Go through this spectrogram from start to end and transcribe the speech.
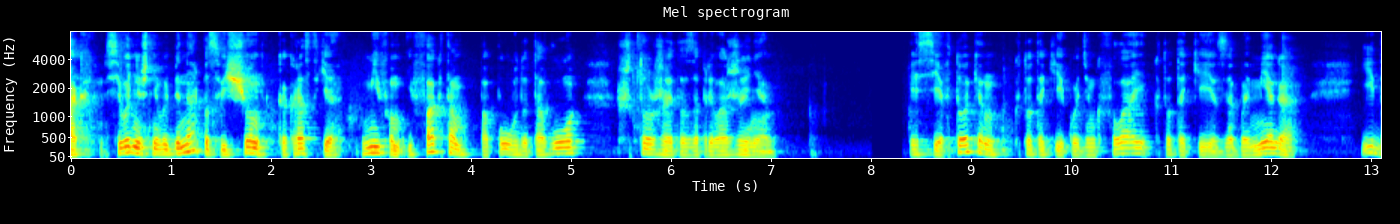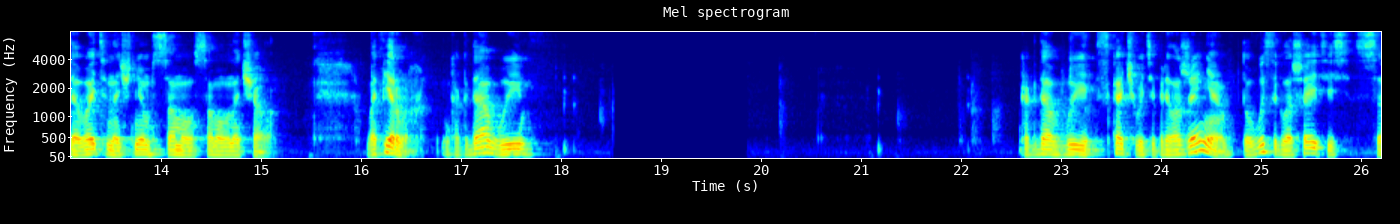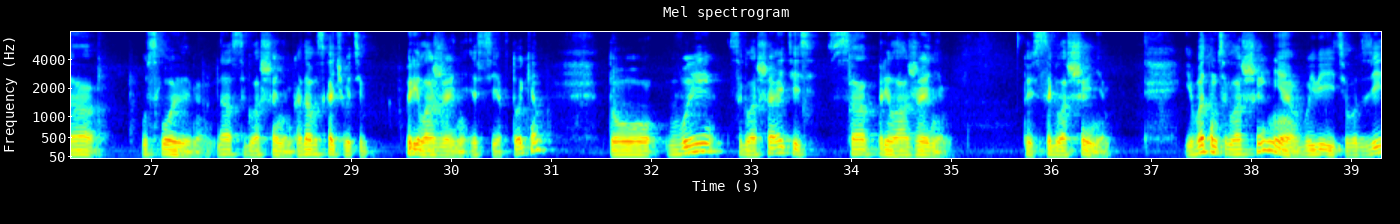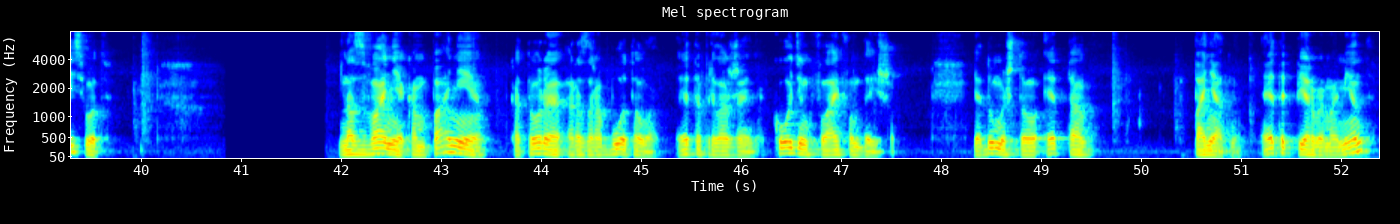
Итак, сегодняшний вебинар посвящен как раз-таки мифам и фактам по поводу того, что же это за приложение SCF токен, кто такие CodingFly, кто такие ZBMega. И давайте начнем с самого-самого начала. Во-первых, когда вы когда вы скачиваете приложение, то вы соглашаетесь с условиями, да, с соглашением. Когда вы скачиваете приложение SCF токен, то вы соглашаетесь с приложением, то есть соглашением. И в этом соглашении вы видите вот здесь вот название компании, которая разработала это приложение. Coding Fly Foundation. Я думаю, что это понятно. Это первый момент,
